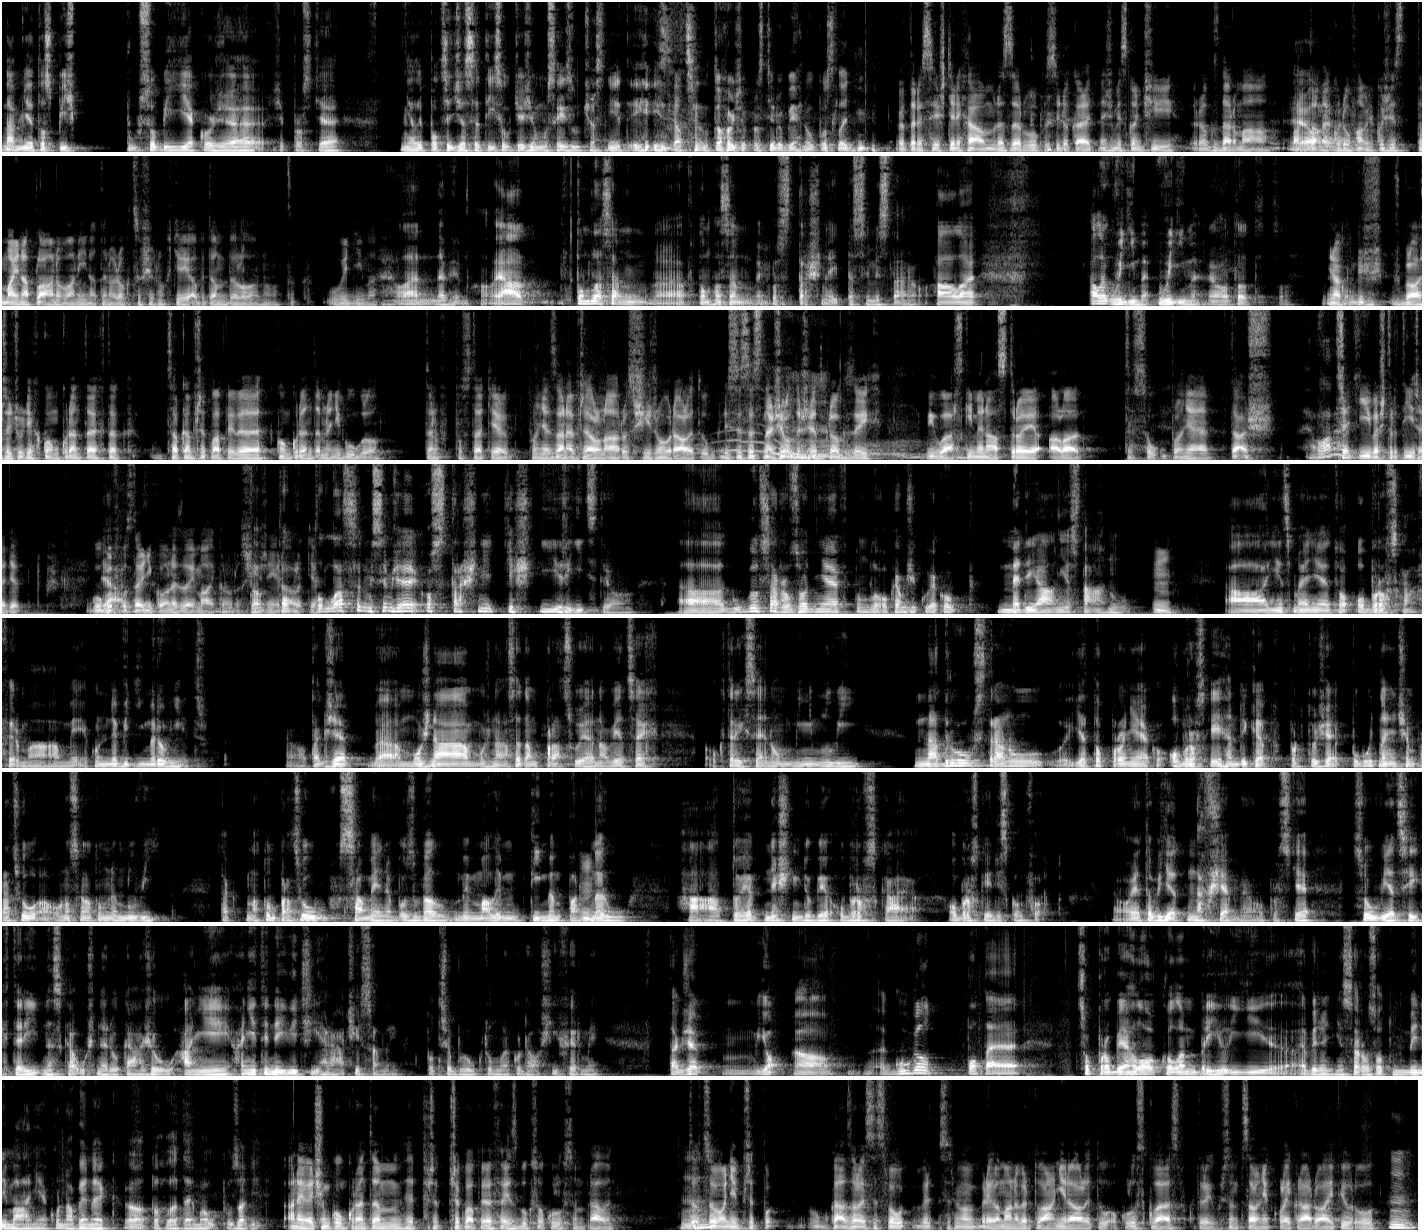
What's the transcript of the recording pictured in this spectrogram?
Na mě to spíš působí jako, že, že prostě měli pocit, že se té soutěže musí zúčastnit i, i za cenu toho, že prostě doběhnou poslední. Já tady si ještě nechám rezervu, prostě dokud, než mi skončí rok zdarma a jo, tam jako jo. doufám, jako, že to mají naplánovaný na ten rok, co všechno chtějí, aby tam bylo, no, tak uvidíme. Ale nevím, no. já v tomhle jsem, v tomhle jsem jako strašný pesimista, jo. ale ale uvidíme, uvidíme. Jo, to, to, to. Jinak, když už byla řeč o těch konkurentech, tak celkem překvapivě konkurentem není Google ten v podstatě plně zanevřel na rozšířenou realitu, kdy si se snažil držet krok s jejich vývojářskými nástroji, ale to jsou úplně to až Hele. třetí, ve čtvrtý řadě. Google Já, v podstatě nikoho nezajímá jako rozšíření to, to, realitě. Tohle si myslím, že je jako strašně těžký říct. Jo. Uh, Google se rozhodně v tomto okamžiku jako mediálně stáhnul. Hmm. A nicméně je to obrovská firma a my jako nevidíme dovnitř. Jo, takže eh, možná, možná se tam pracuje na věcech, o kterých se jenom méně mluví. Na druhou stranu je to pro ně jako obrovský handicap, protože pokud na něčem pracují a ono se na tom nemluví, tak na tom pracují sami nebo s velmi malým týmem partnerů. Hmm. A to je v dnešní době obrovská, obrovský diskomfort. Jo, je to vidět na všem. Jo. Prostě jsou věci, které dneska už nedokážou ani, ani ty největší hráči sami potřebují k tomu jako další firmy. Takže mm, jo, Google poté, co proběhlo kolem brýlí, evidentně se rozhodl minimálně jako navenek tohle téma upozadit. A největším konkurentem je překvapivě Facebook s Oculusem právě. To, hmm. co oni předpo- ukázali se, svou, se svýma brýlema na virtuální realitu Oculus Quest, který už jsem psal několikrát do iPuru, hmm.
